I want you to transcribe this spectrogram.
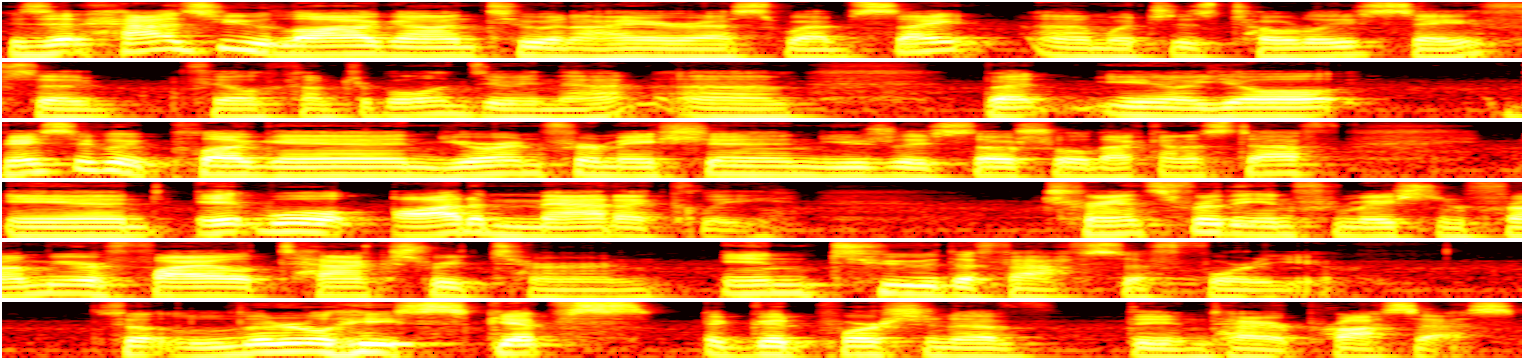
is it has you log on to an IRS website, um, which is totally safe, so feel comfortable in doing that. Um, but you know, you'll basically plug in your information, usually social, that kind of stuff, and it will automatically transfer the information from your file tax return into the FAFSA for you. So it literally skips a good portion of the entire process.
